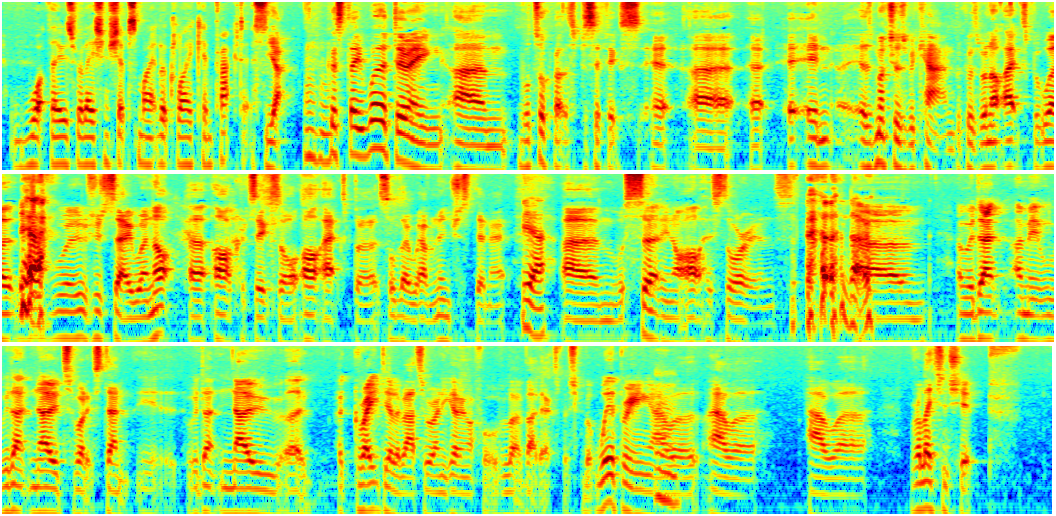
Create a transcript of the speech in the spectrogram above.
what those relationships might look like in practice. Yeah, because they were doing. Um, we'll talk about the specifics uh, uh, in as much as we can because we're not expert. We're, Yeah. We should say we're not uh, art critics or art experts, although we have an interest in it. Yeah. Um, we're certainly not art historians. no. Um, and we don't. I mean, we don't know to what extent. uh, We don't know uh, a great deal about it. We're only going off what we've learned about the exhibition. But we're bringing Mm. our our our relationship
